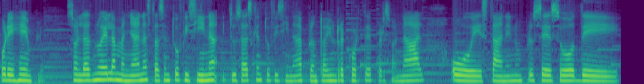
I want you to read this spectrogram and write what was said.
Por ejemplo, son las 9 de la mañana, estás en tu oficina y tú sabes que en tu oficina de pronto hay un recorte de personal o están en un proceso de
